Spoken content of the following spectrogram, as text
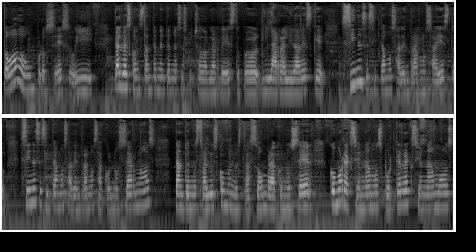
todo un proceso y Tal vez constantemente me has escuchado hablar de esto, pero la realidad es que sí necesitamos adentrarnos a esto, sí necesitamos adentrarnos a conocernos tanto en nuestra luz como en nuestra sombra, conocer cómo reaccionamos, por qué reaccionamos,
